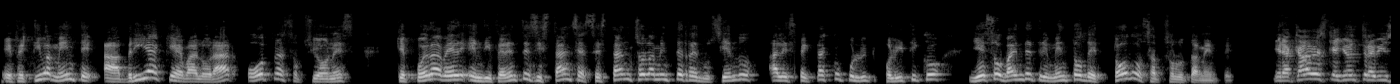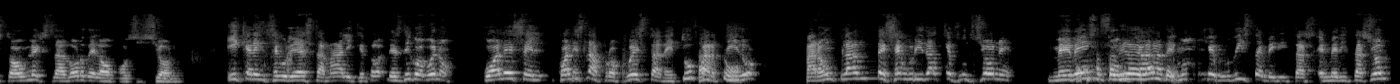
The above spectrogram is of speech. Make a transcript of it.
Efectivamente, habría que valorar otras opciones que pueda haber en diferentes instancias. Se están solamente reduciendo al espectáculo político y eso va en detrimento de todos absolutamente. Mira, cada vez que yo entrevisto a un legislador de la oposición y que la inseguridad está mal y que todo, les digo, bueno, ¿cuál es, el, cuál es la propuesta de tu partido para un plan de seguridad que funcione? Me ven con cara de monje budista en meditación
